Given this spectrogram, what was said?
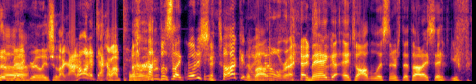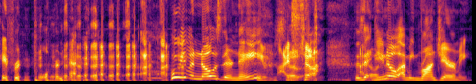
The Uh, Meg really, she's like, I don't want to talk about porn. I was like, what is she talking about? know, right? Meg, and to all the listeners that thought I said your favorite porn actor. Who even knows their names? I know. Does that, don't do you know? I mean, Ron Jeremy.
